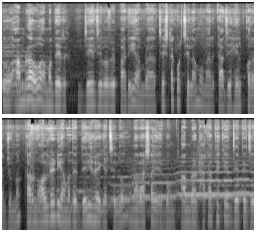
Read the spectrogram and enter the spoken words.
তো আমরাও আমাদের যে যেভাবে পারি, আমরা চেষ্টা করছিলাম ওনার কাজে হেল্প করার জন্য। কারণ অলরেডি আমাদের দেরি হয়ে গেছিল ওনার আশায় এবং আমরা ঢাকা থেকে যেতে যে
